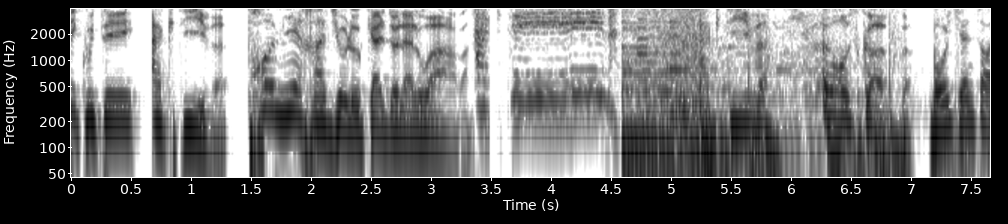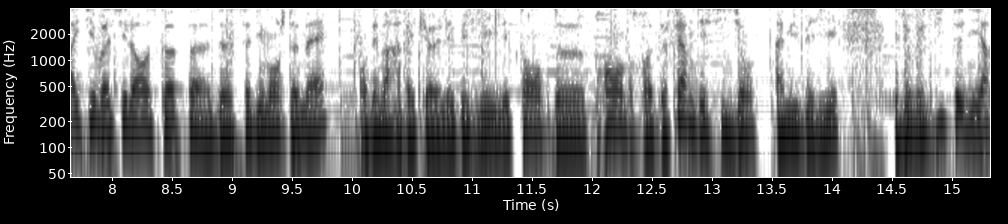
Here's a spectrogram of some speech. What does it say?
Vous écoutez Active, première radio locale de la Loire. Active. Active Horoscope. Bon week-end sur Active, voici l'horoscope de ce dimanche de mai. On démarre avec euh, les béliers. Il est temps de prendre de fermes décisions, amis béliers, et de vous y tenir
